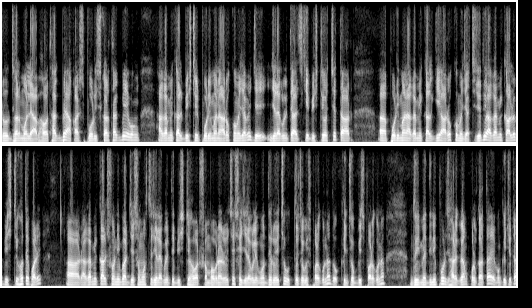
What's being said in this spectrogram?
রোদ ঝলমলে আবহাওয়া থাকবে, আকাশ পরিষ্কার থাকবে এবং আগামীকাল বৃষ্টির পরিমাণ আরও কমে যাবে। যে জেলাগুলিতে আজকে বৃষ্টি হচ্ছে তার পরিমাণ আগামীকাল গিয়ে আরও কমে যাচ্ছে। যদিও আগামীকালও বৃষ্টি হতে পারে আর আগামীকাল শনিবার যে সমস্ত জেলাগুলিতে বৃষ্টি হওয়ার সম্ভাবনা রয়েছে, সেই জেলাগুলির মধ্যে রয়েছে উত্তর চব্বিশ পরগনা, দক্ষিণ চব্বিশ পরগনা, দুই মেদিনীপুর, ঝাড়গ্রাম, কলকাতা এবং কিছুটা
